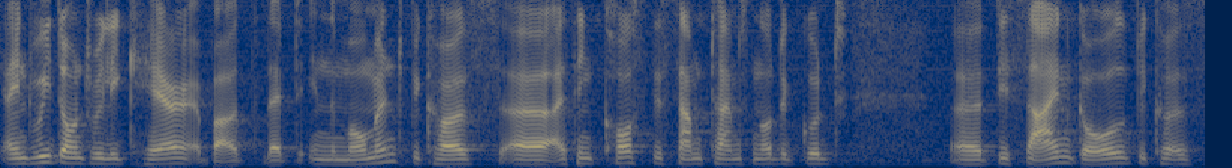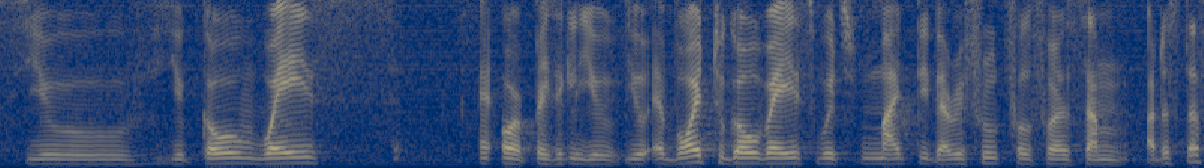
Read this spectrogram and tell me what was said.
And we don't really care about that in the moment because uh, I think cost is sometimes not a good uh, design goal because you, you go ways, or basically you, you avoid to go ways which might be very fruitful for some other stuff.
